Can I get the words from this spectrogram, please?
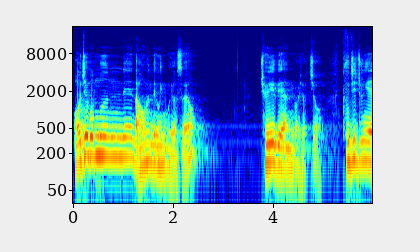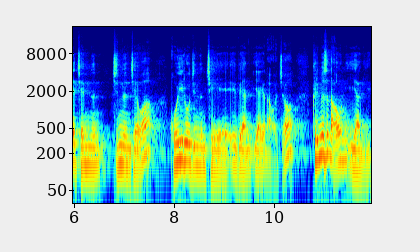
어제 본문에 나오는 내용이 뭐였어요? 죄에 대한 것이었죠. 부지 중에 짓는, 짓는 죄와 고의로 짓는 죄에 대한 이야기가 나오죠. 그러면서 나온 이야기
